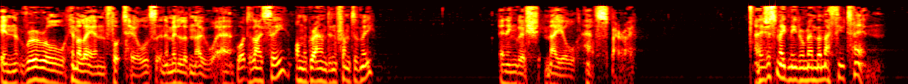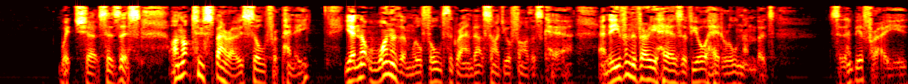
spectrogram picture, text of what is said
in rural Himalayan foothills in the middle of nowhere, what did I see on the ground in front of me? An English male house sparrow. And it just made me remember Matthew 10, which uh, says this, Are not two sparrows sold for a penny? Yet not one of them will fall to the ground outside your father's care. And even the very hairs of your head are all numbered. So don't be afraid.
